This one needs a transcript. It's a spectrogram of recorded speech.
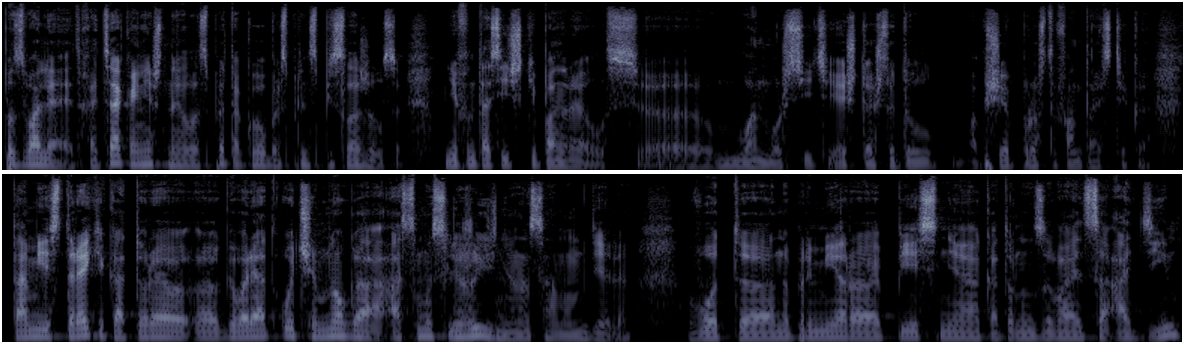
позволяет. Хотя, конечно, ЛСП такой образ, в принципе, сложился. Мне фантастически понравилось э, One More City. Я считаю, что это вообще просто фантастика. Там есть треки, которые э, говорят очень много о смысле жизни на самом деле. Вот, э, например, песня, которая называется «Один»,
